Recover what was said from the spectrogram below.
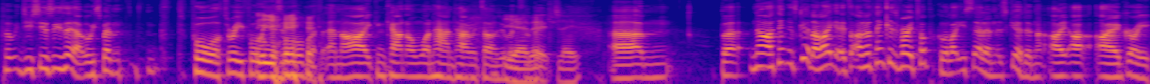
but do you seriously say that? We spent four, three, four years in Bournemouth, and I can count on one hand how many times we went yeah, to the beach. literally. Um, but no, I think it's good. I like it. And I think it's very topical, like you said, and it's good. And I, I, I agree.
